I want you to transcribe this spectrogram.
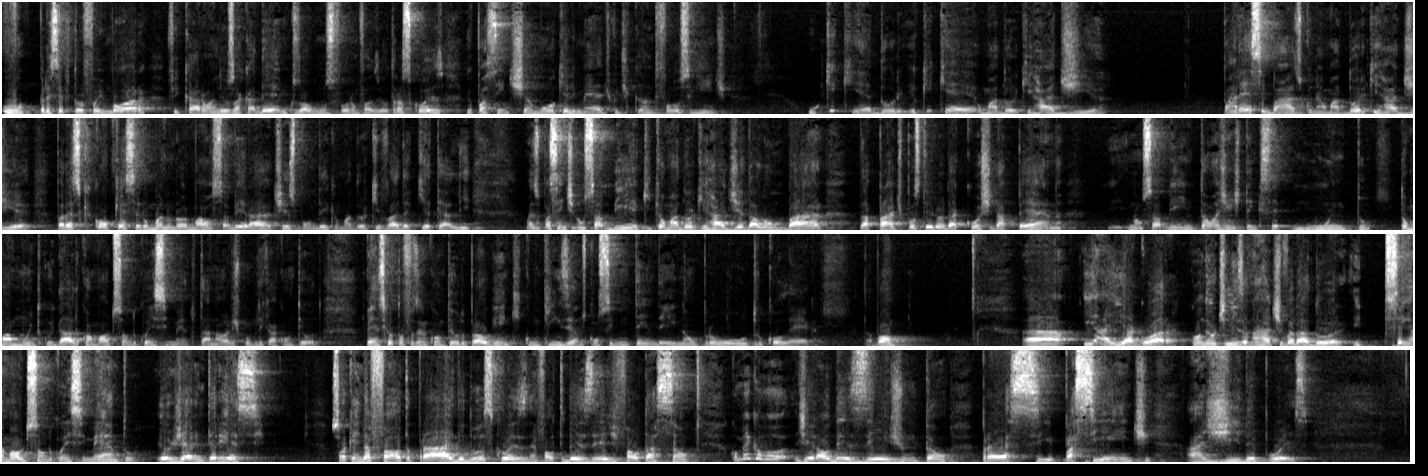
O preceptor foi embora, ficaram ali os acadêmicos, alguns foram fazer outras coisas, e o paciente chamou aquele médico de canto e falou o seguinte: o que, que é dor? O que, que é uma dor que irradia? Parece básico, né? Uma dor que irradia. Parece que qualquer ser humano normal saberá te responder que é uma dor que vai daqui até ali. Mas o paciente não sabia que é uma dor que irradia da lombar, da parte posterior da coxa e da perna. E não sabia. Então a gente tem que ser muito, tomar muito cuidado com a maldição do conhecimento, tá? Na hora de publicar conteúdo. Pense que eu estou fazendo conteúdo para alguém que com 15 anos consiga entender e não para o outro colega. Tá bom? Ah, e aí agora, quando eu utilizo a narrativa da dor e sem a maldição do conhecimento, eu gero interesse. Só que ainda falta para a AIDA duas coisas, né? Falta o desejo e falta a ação. Como é que eu vou gerar o desejo, então, para esse paciente agir depois?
